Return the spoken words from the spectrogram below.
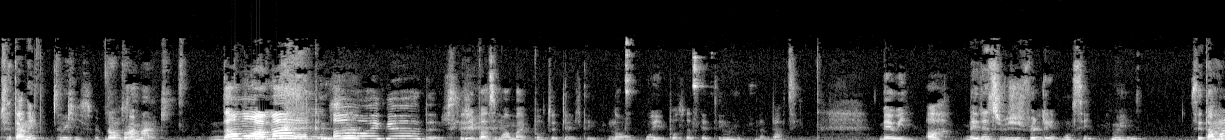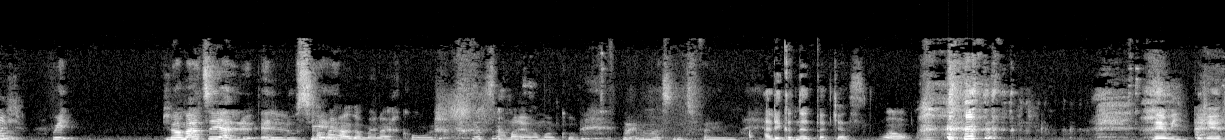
Cette année? Oui, dans ton hamac. Dans mon hamac! Oh my god! Parce que j'ai passé mon hamac pour tout l'été. Non, oui, pour tout l'été. Oui. Bonne partie. Ben oui. Ah, ben là, tu veux, je veux le lire, moi aussi? Oui. C'est ta mère? Oui. Puis ma mère, tu sais, elle, elle aussi. Ta Elle... mère a dommage l'air cool. Ta mère est vraiment cool. Ouais, ma mère, c'est une super héros. Elle écoute notre podcast. Wow. Ben oui, bref.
